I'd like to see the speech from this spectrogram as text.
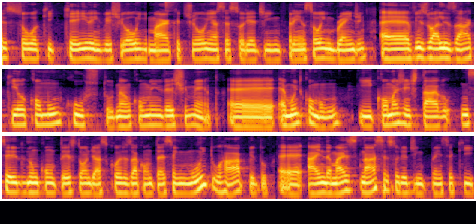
pessoa que queira investir ou em marketing, ou em assessoria de imprensa, ou em branding, é visualizar aquilo como um custo, não como um investimento. É, é muito comum e como a gente está inserido num contexto onde as coisas acontecem muito rápido, é, ainda mais na assessoria de imprensa, que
